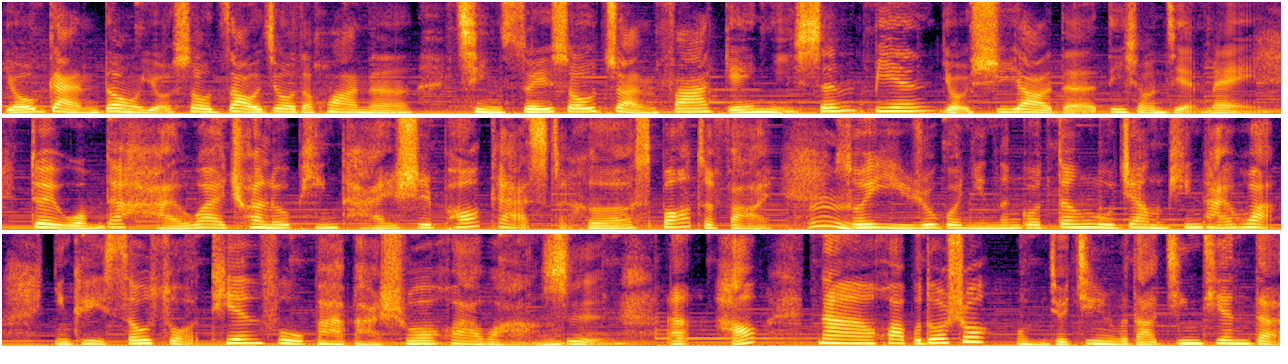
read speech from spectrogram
有感动、有受造就的话呢，请随手转发给你身边有需要的弟兄姐妹。对，我们的海外串流平台是 Podcast 和 Spotify，嗯，所以如果您能够登录这样的平台的话，您可以搜索“天赋爸爸说话网”。是，嗯，好，那话不多说。我们就进入到今天的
